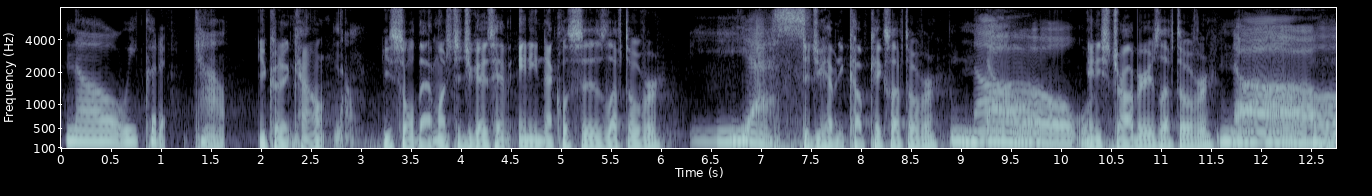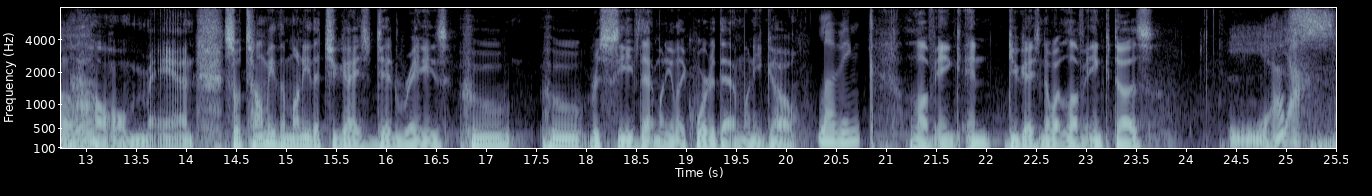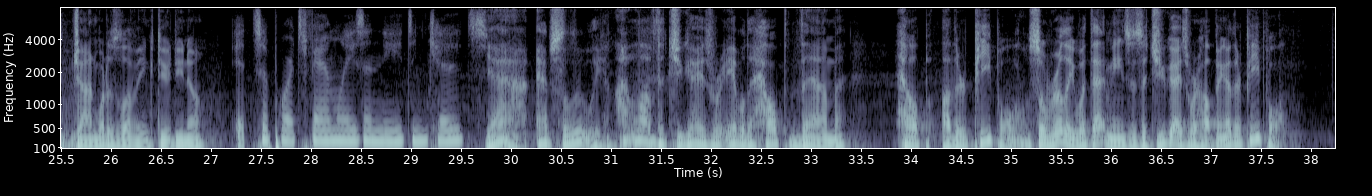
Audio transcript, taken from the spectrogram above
No, we couldn't count. You couldn't count. No. You sold that much. Did you guys have any necklaces left over? Yes. Did you have any cupcakes left over? No. Any strawberries left over? No. Oh man. So tell me the money that you guys did raise, who who received that money? Like where did that money go? Love Inc. Love Inc. And do you guys know what Love Inc. does? Yes. John, what does Love Inc. do? Do you know? It supports families in needs and kids. Yeah, absolutely. I love that you guys were able to help them help other people. So really what that means is that you guys were helping other people.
